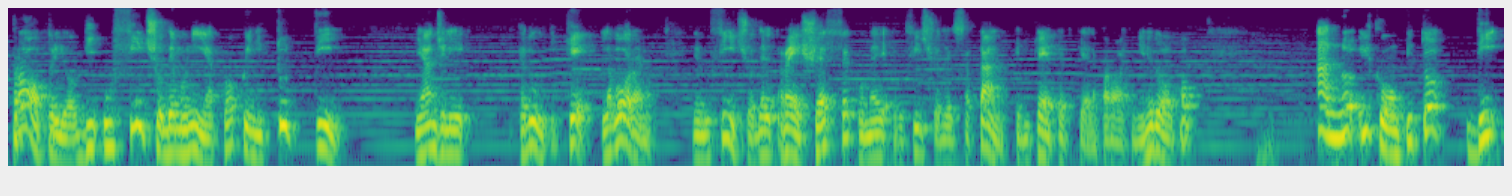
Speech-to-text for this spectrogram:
proprio di ufficio demoniaco, quindi tutti gli angeli caduti che lavorano nell'ufficio del Reshef, come l'ufficio del Satan e di Ketet, che è la parola che viene dopo, hanno il compito di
